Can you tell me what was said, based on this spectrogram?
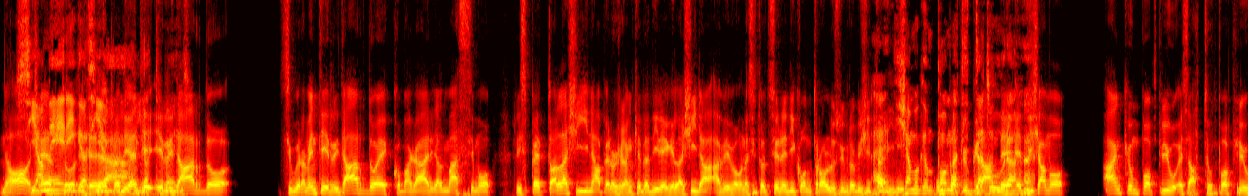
No, sia certo, America, eh, sia praticamente il paesi. ritardo, sicuramente il ritardo, ecco, magari al massimo rispetto alla Cina, però c'è anche da dire che la Cina aveva una situazione di controllo sui propri cittadini Eh, diciamo che è un po' un po' più grande e diciamo anche un po' più, esatto, un po' più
